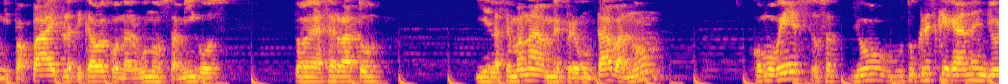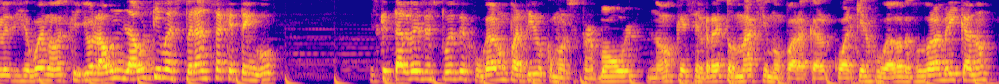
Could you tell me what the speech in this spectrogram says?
mi papá y platicaba con algunos amigos todavía hace rato. Y en la semana me preguntaba, ¿no? ¿Cómo ves? O sea, yo, ¿tú crees que ganen? Yo les dije, bueno, es que yo la, la última esperanza que tengo es que tal vez después de jugar un partido como el Super Bowl, ¿no? Que es el reto máximo para cualquier jugador de fútbol americano,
